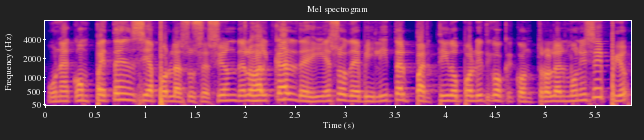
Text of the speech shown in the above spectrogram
una competencia por la sucesión de los alcaldes y eso debilita el partido político que controla el municipio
